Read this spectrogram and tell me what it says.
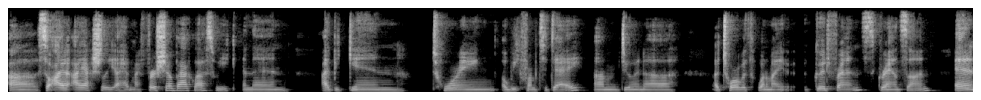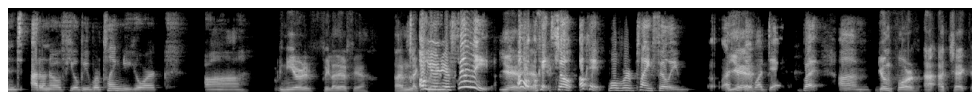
uh, so I, I actually I had my first show back last week, and then I begin touring a week from today. I'm doing a a tour with one of my good friends, grandson, and I don't know if you'll be. We're playing New York. Uh, near Philadelphia. I'm like. Oh, you're near Philly. Yeah. Oh, yes. okay. So okay. Well, we're playing Philly. I yeah. forget what day, but um. June four. I, I check.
